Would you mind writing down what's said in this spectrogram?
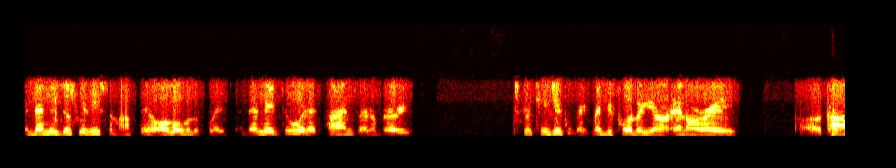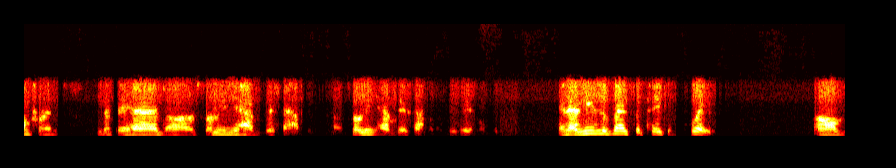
and then they just release them out there all over the place. And then they do it at times that are very strategic, like maybe for the uh, NRA uh, conference that they had. Uh, suddenly you have this happen. Suddenly you have this happen. And as these events are taking place, um,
